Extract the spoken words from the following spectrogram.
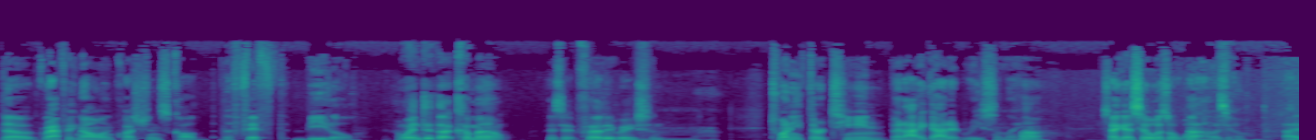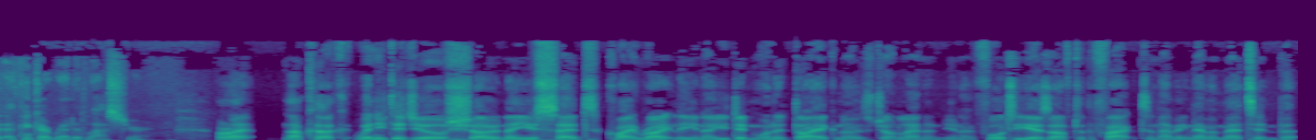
the graphic novel in question is called The Fifth Beatle. when did that come out? Is it fairly recent? 2013, but I got it recently. Huh. So I guess it was a while Oh. ago. I, I think I read it last year. All right. Now, Kirk, when you did your show, now you said quite rightly, you know, you didn't want to diagnose John Lennon, you know, 40 years after the fact and having never met him. But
